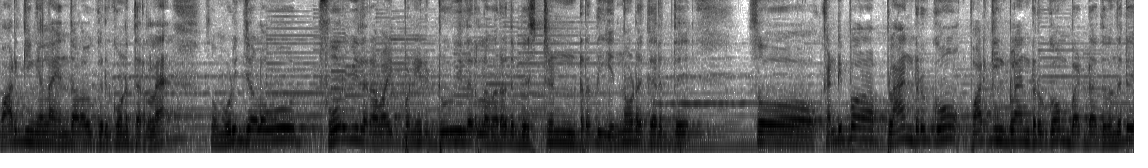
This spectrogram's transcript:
பார்க்கிங் எல்லாம் எந்த அளவுக்கு இருக்கும்னு தெரில ஸோ முடிஞ்ச அளவு ஃபோர் வீலர் அவாய்ட் பண்ணிவிட்டு டூ வீலரில் வர்றது பெஸ்ட்டுன்றது என்னோட கருத்து. ஸோ கண்டிப்பாக பிளான் இருக்கும் பார்க்கிங் பிளான் இருக்கும் பட் அது வந்துட்டு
